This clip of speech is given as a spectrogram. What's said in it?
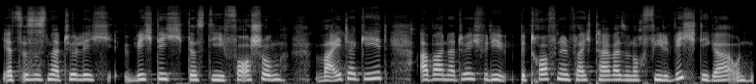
Jetzt ist es natürlich wichtig, dass die Forschung weitergeht, aber natürlich für die Betroffenen vielleicht teilweise noch viel wichtiger und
